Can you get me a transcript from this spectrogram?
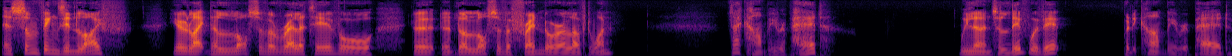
There's some things in life, you know, like the loss of a relative or the, the, the loss of a friend or a loved one. That can't be repaired. We learn to live with it, but it can't be repaired.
